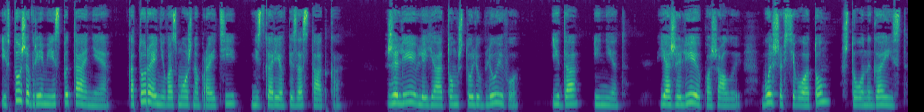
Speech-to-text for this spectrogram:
и в то же время испытание, которое невозможно пройти, не сгорев без остатка. Жалею ли я о том, что люблю его? И да, и нет. Я жалею, пожалуй, больше всего о том, что он эгоист.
